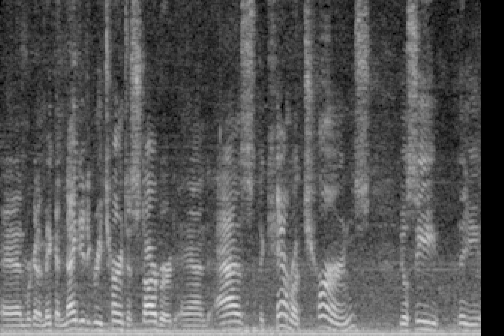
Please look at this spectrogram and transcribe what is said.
and we're going to make a 90 degree turn to starboard and as the camera turns you'll see the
